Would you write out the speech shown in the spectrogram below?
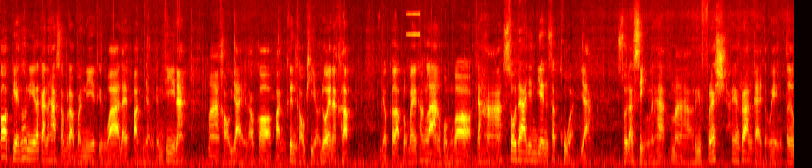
ก็เพียงเท่านี้แล้วกันนะฮะสำหรับวันนี้ถือว่าได้ปั่นอย่างเต็มที่นะ มาเขาใหญ่แล้วก็ปั่นขึ้นเขาเขียวด้วยนะครับ เดี๋ยวกลับลงไปข้างล่าง ผมก็จะหาโซดาเย็นๆสักขวดอย่างโซดาสิงห์นะฮะมา refresh ให้ร่างกายตัวเอง เติม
